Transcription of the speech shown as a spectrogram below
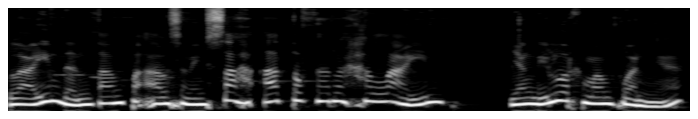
lain dan tanpa alasan yang sah atau karena hal lain yang di luar kemampuannya.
